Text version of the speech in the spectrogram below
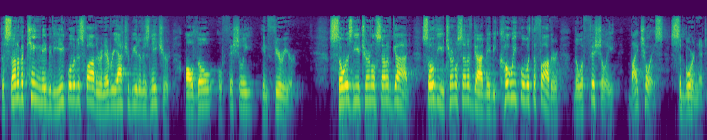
The son of a king may be the equal of his father in every attribute of his nature, although officially inferior. So is the eternal Son of God. So the eternal Son of God may be co equal with the Father, though officially, by choice, subordinate.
